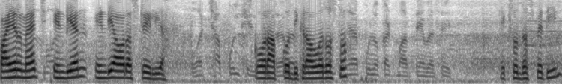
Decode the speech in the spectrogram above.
फाइनल मैच इंडियन इंडिया और ऑस्ट्रेलिया स्कोर आपको दिख रहा होगा दोस्तों। 110 पे तीन।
